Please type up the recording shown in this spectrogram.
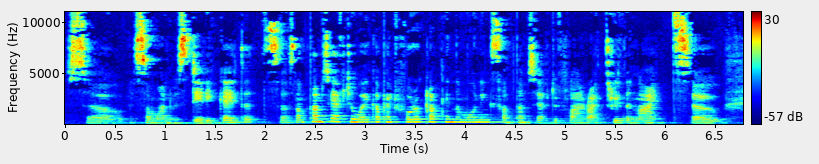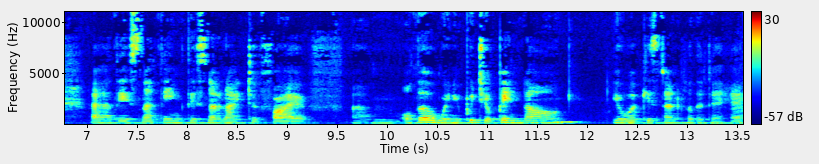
So someone who's dedicated. So sometimes you have to wake up at four o'clock in the morning. Sometimes you have to fly right through the night. So uh, there's nothing. There's no nine to five. Um, although when you put your pen down, your work is done for the day. eh?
